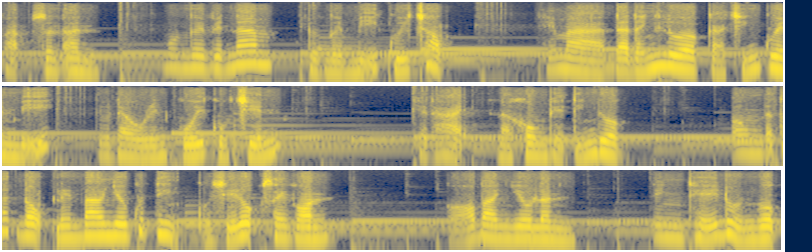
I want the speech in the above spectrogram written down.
Phạm Xuân Ẩn, một người Việt Nam được người Mỹ quý trọng, thế mà đã đánh lừa cả chính quyền Mỹ từ đầu đến cuối cuộc chiến. Thiệt hại là không thể tính được. Ông đã tác động lên bao nhiêu quyết định của chế độ Sài Gòn? Có bao nhiêu lần tình thế đổi ngược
